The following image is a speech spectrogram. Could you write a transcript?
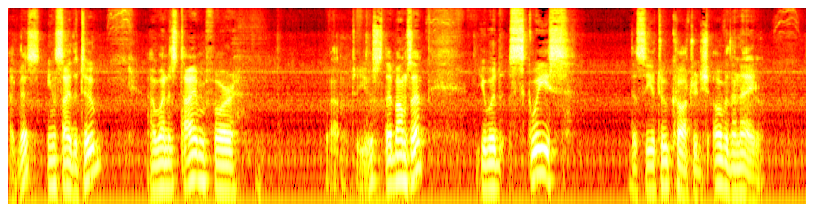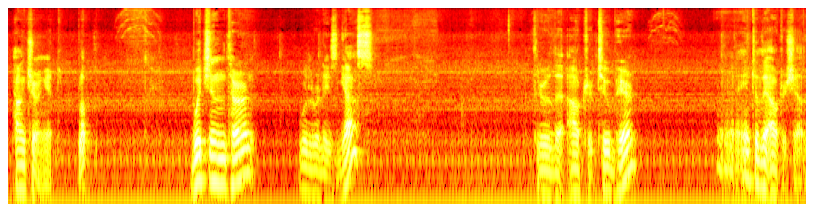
like this inside the tube. And when it's time for well to use the Bamse you would squeeze the CO2 cartridge over the nail puncturing it plop which in turn will release gas through the outer tube here uh, into the outer shell.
